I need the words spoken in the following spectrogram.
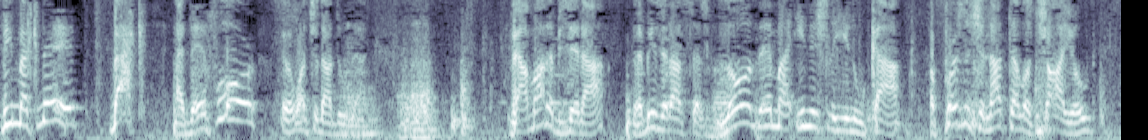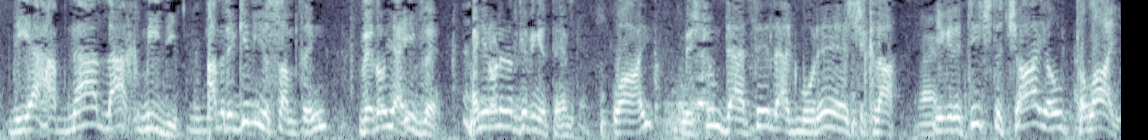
be makneit back, and therefore one should not do that. Ve'amar Rabbi Zera, Rabbi Zera says, Lo lema inish liyinuka, a person should not tell a child, Diyahabna lach midi. I'm going to give you something, velo yahivle. And you don't end up giving it to him. Why? Mishum da'ate le'agmure shikla. You're going to teach the child to lie.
